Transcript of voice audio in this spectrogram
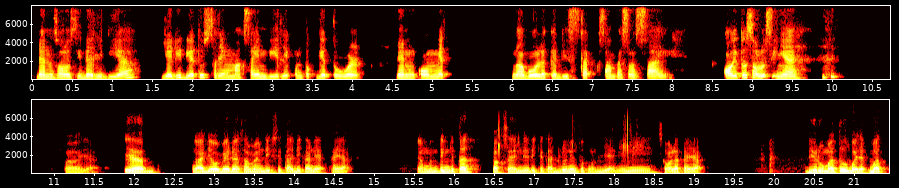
Dan solusi dari dia, jadi dia tuh sering maksain diri untuk get to work dan komit. Nggak boleh ke distract sampai selesai. Oh, itu solusinya. oh ya. Ya, nggak jauh beda sama yang diksi tadi kan ya. Kayak, yang penting kita paksain diri kita dulu nih untuk ngerjain ini. Soalnya kayak, di rumah tuh banyak banget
